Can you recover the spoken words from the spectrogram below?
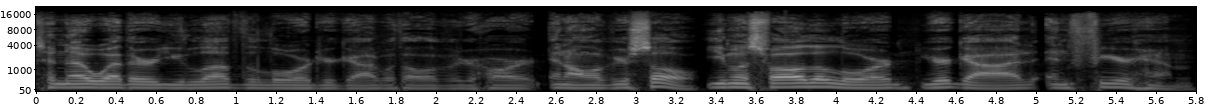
to know whether you love the Lord your God with all of your heart and all of your soul. You must follow the Lord your God and fear him.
